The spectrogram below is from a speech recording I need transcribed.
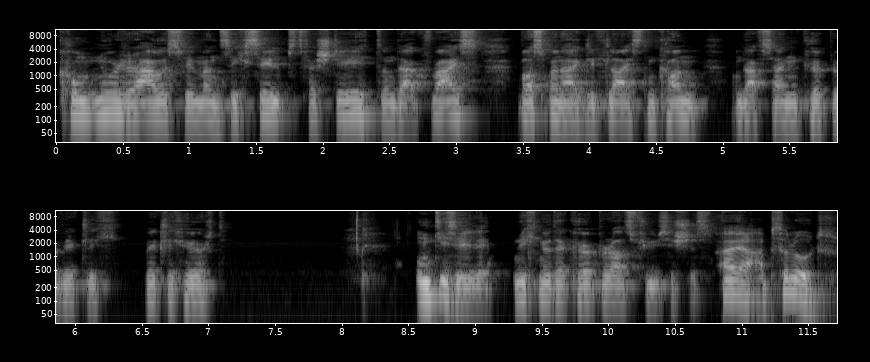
kommt nur raus, wenn man sich selbst versteht und auch weiß, was man eigentlich leisten kann und auf seinen Körper wirklich, wirklich hört. Und die Seele, nicht nur der Körper als physisches. Ah ja, absolut,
